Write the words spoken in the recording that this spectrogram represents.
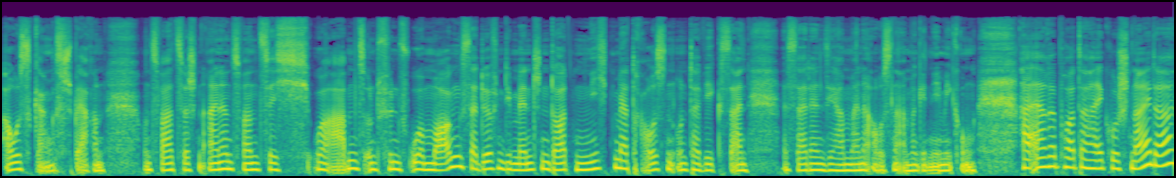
Ausgangssperren. Und zwar zwischen 21 Uhr abends und 5 Uhr morgens. Da dürfen die Menschen dort nicht mehr draußen unterwegs sein. Es sei denn, sie haben eine Ausnahmegenehmigung. HR-Reporter Heiko Schneider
